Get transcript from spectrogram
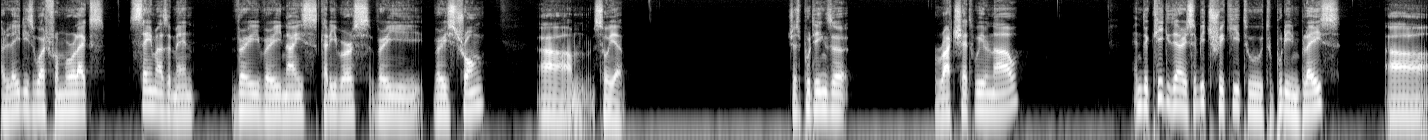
a ladies watch from Rolex, same as a man. Very, very nice calibers, very, very strong. Um, so yeah, just putting the ratchet wheel now. And the click there is a bit tricky to, to put in place uh,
